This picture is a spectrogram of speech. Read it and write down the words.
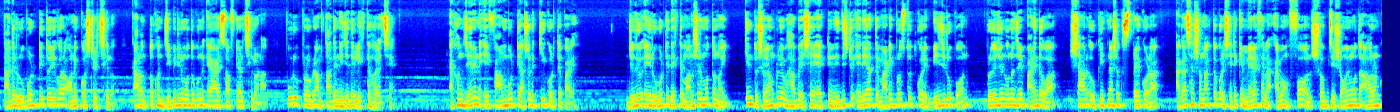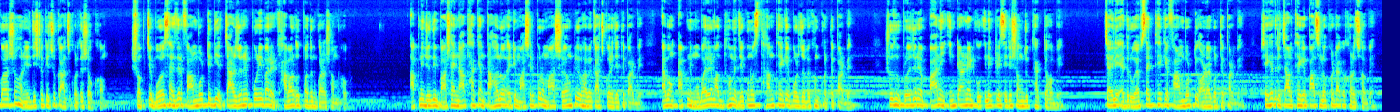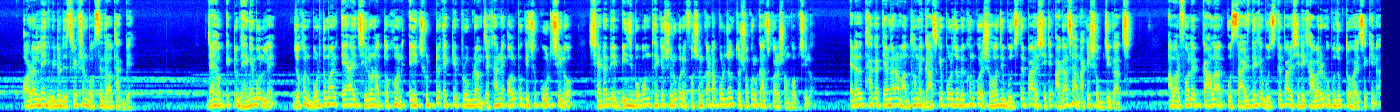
তাদের রোবটটি তৈরি করা অনেক কষ্টের ছিল, কারণ তখন জিবিটির মতো কোনো এআই সফটওয়্যার ছিল না। পুরো প্রোগ্রাম তাদের নিজেদের লিখতে হয়েছে। এখন জেনে নে এই ফার্মবোটটি আসলে কি করতে পারে। যদিও এই রোবটটি দেখতে মানুষের মতো নয়, কিন্তু স্বয়ংক্রিয়ভাবে সে একটি নির্দিষ্ট এরিয়াতে মাটি প্রস্তুত করে বীজ রোপণ, প্রয়োজন অনুযায়ী পানি দেওয়া, সার ও কীটনাশক স্প্রে করা, আগাছা শনাক্ত করে সেটিকে মেরে ফেলা এবং ফল, সবজি সময় মতো আহরণ করা সহ নির্দিষ্ট কিছু কাজ করতে সক্ষম। সবচেয়ে বড় সাইজের ফার্মবোর্ডটি দিয়ে চারজনের পরিবারের খাবার উৎপাদন করা সম্ভব। আপনি যদি বাসায় না থাকেন, তাহলেও এটি মাসের পর মাস স্বয়ংক্রিয়ভাবে কাজ করে যেতে পারবে এবং আপনি মোবাইলের মাধ্যমে যে কোনো স্থান থেকে পর্যবেক্ষণ করতে পারবেন। শুধু প্রয়োজনীয় পানি, ইন্টারনেট ও ইলেকট্রিসিটি সংযোগ থাকতে হবে। চাইলে এদের ওয়েবসাইট থেকে ফার্মবোর্ডটি অর্ডার করতে পারবেন। সেক্ষেত্রে চার থেকে পাঁচ লক্ষ টাকা খরচ হবে। অর্ডার লিঙ্ক ভিডিও ডিসক্রিপশন বক্সে দেওয়া থাকবে। যাই হোক, একটু ভেঙে বললে যখন বর্তমান এআই ছিল না, তখন এই ছোট্ট একটি প্রোগ্রাম যেখানে অল্প কিছু কোড ছিল, সেটা দিয়ে বীজ বপন থেকে শুরু করে ফসল কাটা পর্যন্ত সকল কাজ করা সম্ভব ছিল। এটাতে থাকা ক্যামেরার মাধ্যমে গাছকে পর্যবেক্ষণ করে সহজে বুঝতে পারে সেটি আগাছা নাকি সবজি গাছ। আবার ফলের কালার ও সাইজ দেখে বুঝতে পারে সেটি খাবারের উপযুক্ত হয়েছে কিনা।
